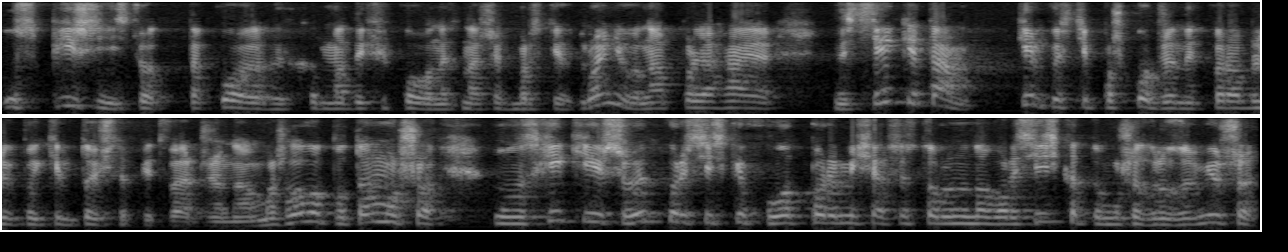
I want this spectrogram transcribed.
успішність от таких модифікованих наших морських дронів вона полягає не стільки там кількості пошкоджених кораблів, по яким точно підтверджено, а можливо, по тому, що ну наскільки швидко російський флот переміщався в сторону новоросійська, тому що зрозумів, що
